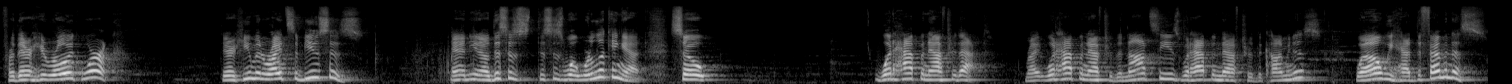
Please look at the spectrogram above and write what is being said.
for their heroic work, their human rights abuses. And you know, this is, this is what we're looking at. So what happened after that? Right? What happened after the Nazis? What happened after the communists? Well, we had the feminists.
